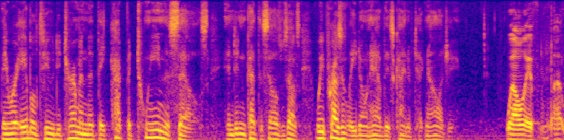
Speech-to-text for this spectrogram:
they were able to determine that they cut between the cells and didn't cut the cells themselves. We presently don't have this kind of technology. Well, if uh,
